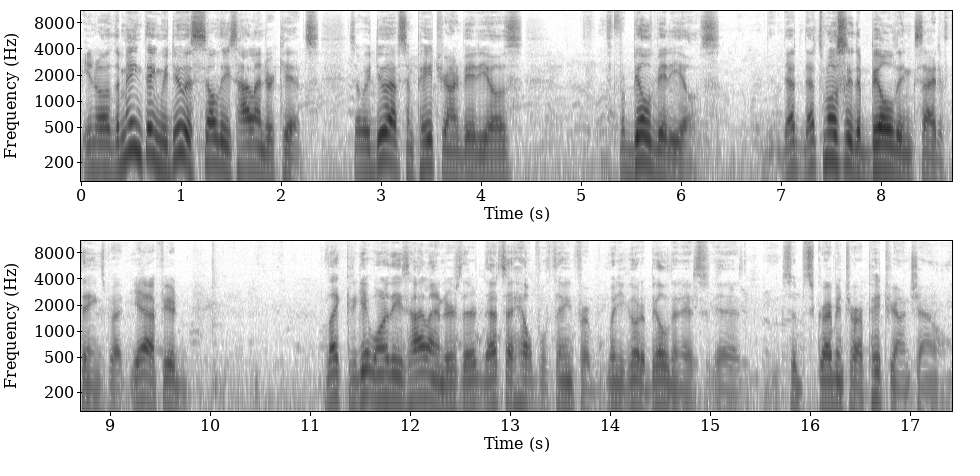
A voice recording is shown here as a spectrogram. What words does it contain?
you know, the main thing we do is sell these Highlander kits. So we do have some Patreon videos for build videos. That, that's mostly the building side of things. But yeah, if you'd like to get one of these Highlanders, that's a helpful thing for when you go to building it, uh, subscribing to our Patreon channel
